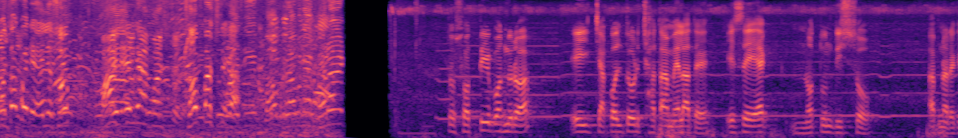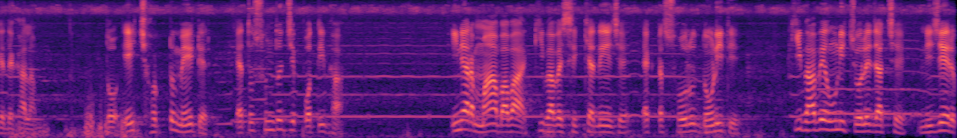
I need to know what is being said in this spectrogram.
কত করে এলে সব? সব পাঁচ টাকা? তো সত্যি বন্ধুরা এই চাকলতোড় ছাতা মেলাতে এসে এক নতুন দৃশ্য আপনারাকে দেখালাম। তো এই ছোট্ট মেয়েটের এত সুন্দর যে প্রতিভা। ইনার মা বাবা কীভাবে শিক্ষা দিয়েছে একটা সরু দড়িতে? কীভাবে উনি চলে যাচ্ছে নিজের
